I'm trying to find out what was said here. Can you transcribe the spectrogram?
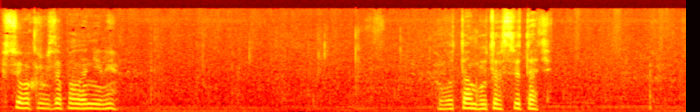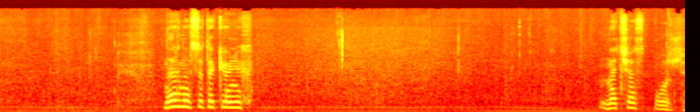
Все вокруг заполонили. Вот там будет расцветать. Наверное, все-таки у них на час позже.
